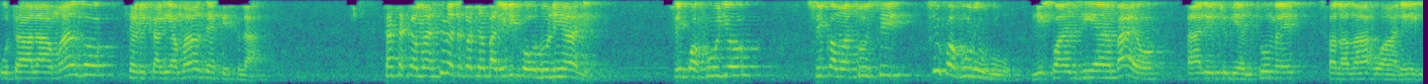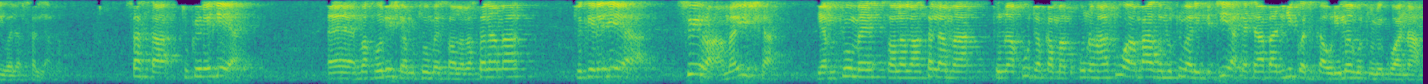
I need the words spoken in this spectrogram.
utawala wa mwanzo serikali ya mwanzo ya Kiislamu sasa kama sina tutapata mabadiliko duniani si kwa fujo si kwa matusi si kwa vurugu ni kwa njia ambayo alitumia mtume sallallahu alayhi wa sallam. Sasa tukirejea eh, mafundisho ya mtume sallallahu alayhi wa sallam tukirejea sira maisha ya mtume sallallahu alaihi wasallam tunakuta kama kuna hatua ambazo mtume alipitia katika badiliko katika ulimwengu tulikuwa nao.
